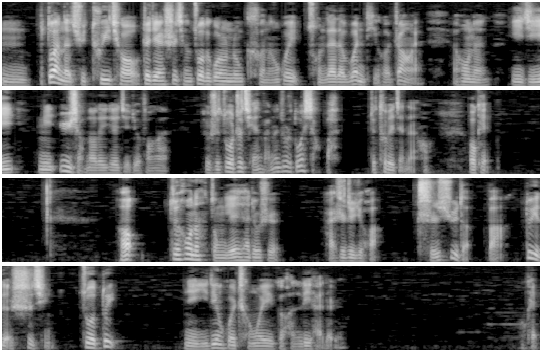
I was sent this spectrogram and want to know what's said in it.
嗯，不断的去推敲这件事情做的过程中可能会存在的问题和障碍。然后呢，以及你预想到的一些解决方案，就是做之前反正就是多想吧，就特别简单哈。OK，好，最后呢总结一下就是，还是这句话，持续的把对的事情做对。你一定会成为一个很厉害的人。OK，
